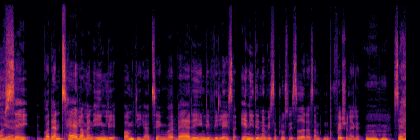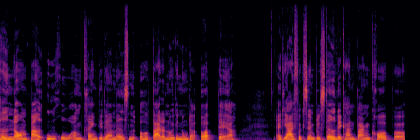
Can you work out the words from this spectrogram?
Og Ja. se, hvordan taler man egentlig om de her ting? Hvad, er det egentlig, vi læser ind i det, når vi så pludselig sidder der som den professionelle? Mm-hmm. Så jeg havde enormt meget uro omkring det der med sådan, åh, bare der nu ikke er nogen, der opdager, at jeg for eksempel stadigvæk har en bange krop, og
